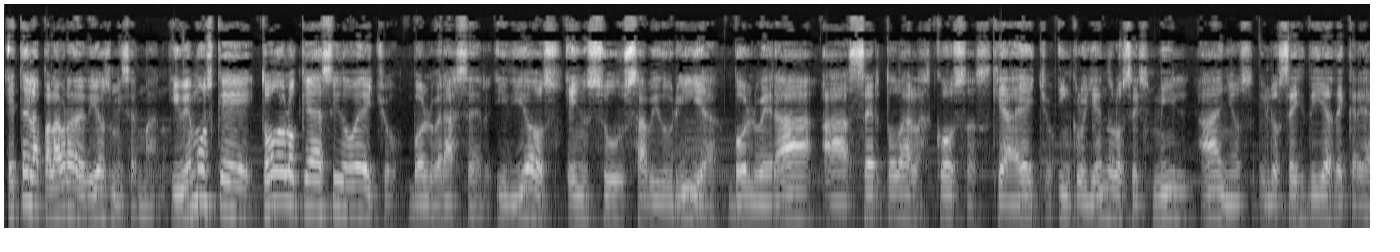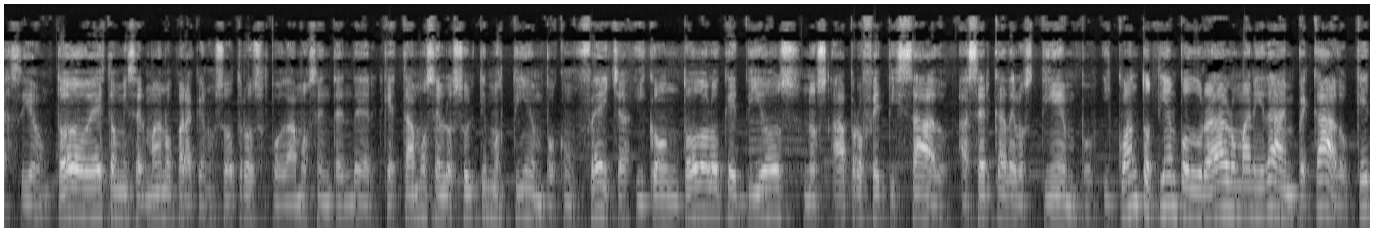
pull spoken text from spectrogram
Esta es la palabra de Dios, mis hermanos. Y vemos que todo lo que ha sido hecho volverá a ser. Y Dios en su sabiduría volverá a hacer todas las cosas que ha hecho, incluyendo los seis mil años y los seis días de creación. Todo esto, mis hermanos, para que nosotros podamos entender que estamos en los últimos tiempos con fecha y con todo lo que Dios nos ha profetizado acerca de los tiempos y cuánto tiempo durará la humanidad en pecado. ¿Qué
